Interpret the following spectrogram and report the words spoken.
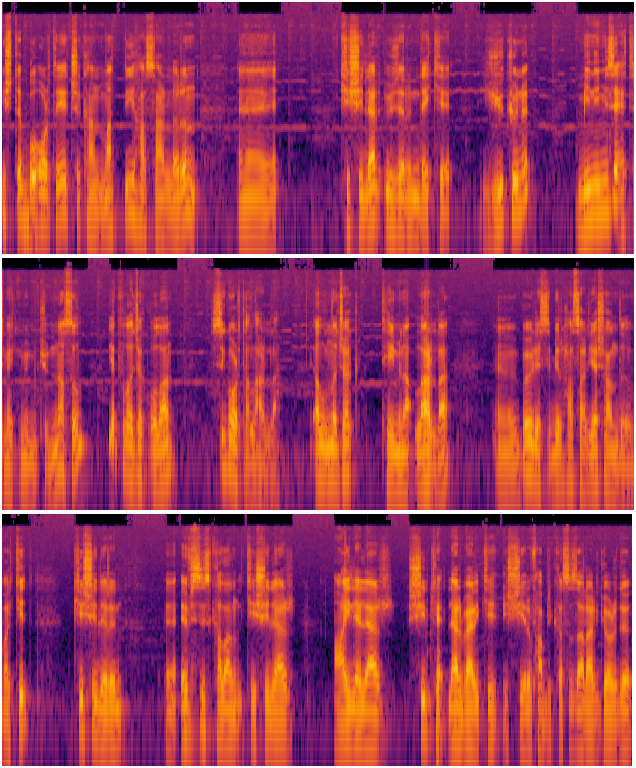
İşte bu ortaya çıkan maddi hasarların e, kişiler üzerindeki yükünü minimize etmek mümkün. Nasıl? Yapılacak olan sigortalarla, alınacak teminatlarla e, böylesi bir hasar yaşandığı vakit kişilerin e, evsiz kalan kişiler, aileler, şirketler belki iş yeri fabrikası zarar gördü.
